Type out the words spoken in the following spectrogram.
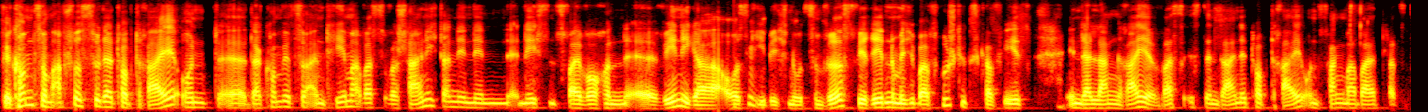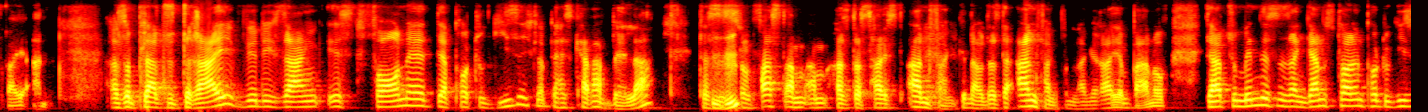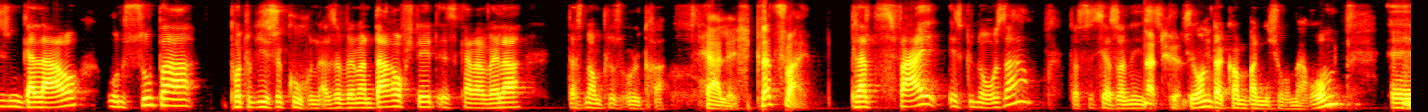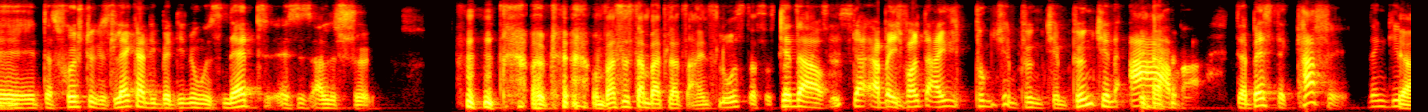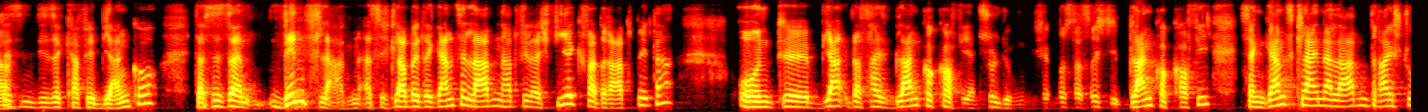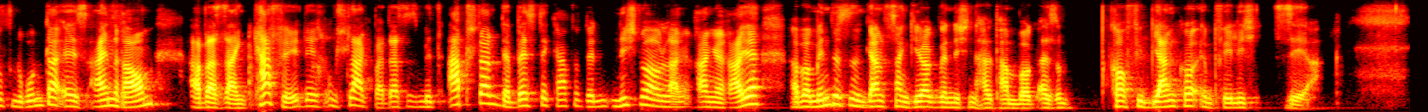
Wir kommen zum Abschluss zu der Top 3 und äh, da kommen wir zu einem Thema, was du wahrscheinlich dann in den nächsten zwei Wochen äh, weniger ausgiebig nutzen wirst. Wir reden nämlich über Frühstückscafés in der langen Reihe. Was ist denn deine Top 3 und fang mal bei Platz 3 an? Also Platz 3 würde ich sagen, ist vorne der Portugiese, ich glaube, der heißt Carabella. Das mhm. ist schon fast am, am, also das heißt Anfang, genau, das ist der Anfang von Langerei im Bahnhof. Der hat zumindest einen ganz tollen portugiesischen Galau und super portugiesische Kuchen. Also wenn man darauf steht, ist Caravella das Nonplusultra. Herrlich. Platz zwei. Platz zwei ist Gnosa. Das ist ja so eine Institution, Natürlich. da kommt man nicht rum herum. Äh, mhm. Das Frühstück ist lecker, die Bedienung ist nett, es ist alles schön. Und was ist dann bei Platz 1 los? Dass das genau, da, aber ich wollte eigentlich Pünktchen, Pünktchen, Pünktchen, aber ja. der beste Kaffee den gibt ja. es in diese Café Bianco. Das ist ein Winzladen. Also ich glaube, der ganze Laden hat vielleicht vier Quadratmeter. Und äh, das heißt Blanco Coffee, Entschuldigung, ich muss das richtig. Blanco Coffee ist ein ganz kleiner Laden, drei Stufen runter. Er ist ein Raum, aber sein Kaffee, der ist unschlagbar. Das ist mit Abstand der beste Kaffee, wenn nicht nur auf lange Reihe, aber mindestens in ganz St. Georg, wenn nicht in halb Hamburg. Also Coffee Bianco empfehle ich sehr.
